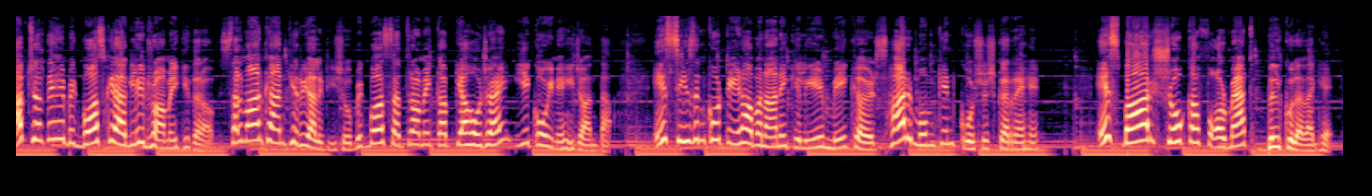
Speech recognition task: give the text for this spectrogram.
अब चलते हैं बिग बॉस के अगले ड्रामे की तरफ़। सलमान खान की रियलिटी शो बिग बॉस सत्रह में कब क्या हो जाए ये कोई नहीं जानता। इस सीज़न को टेढ़ा बनाने के लिए मेकर्स हर मुमकिन कोशिश कर रहे हैं। इस बार शो का फॉर्मेट बिल्कुल अलग है।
